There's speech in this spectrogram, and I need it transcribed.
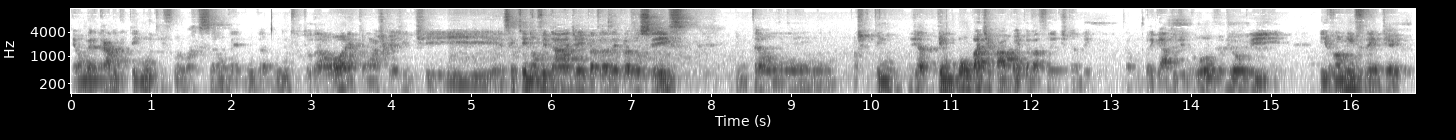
é um mercado que tem muita informação, né? muda muito toda hora, então acho que a gente sempre tem novidade aí para trazer para vocês. Então, acho que tem, já tem um bom bate-papo aí pela frente também. Então, obrigado de novo, Diogo, e, e vamos em frente aí.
